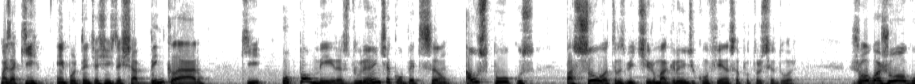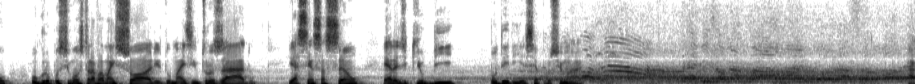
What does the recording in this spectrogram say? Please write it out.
Mas aqui é importante a gente deixar bem claro que o Palmeiras, durante a competição, aos poucos, passou a transmitir uma grande confiança para o torcedor. Jogo a jogo, o grupo se mostrava mais sólido, mais entrosado, e a sensação era de que o Bi poderia se aproximar. A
